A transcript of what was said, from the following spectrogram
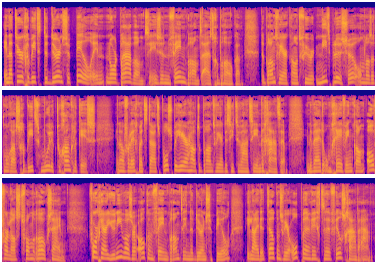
In natuurgebied de Deurnse Peel in Noord-Brabant is een veenbrand uitgebroken. De brandweer kan het vuur niet blussen omdat het moerasgebied moeilijk toegankelijk is. In overleg met Staatsbosbeheer houdt de brandweer de situatie in de gaten. In de wijde omgeving kan overlast van rook zijn. Vorig jaar juni was er ook een veenbrand in de Deurnse Peel. Die leidde telkens weer op en richtte veel schade aan.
